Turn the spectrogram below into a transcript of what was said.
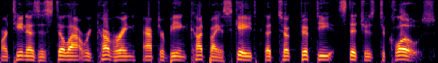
Martinez is still out recovering after being cut by a skate that took 50 stitches to close.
